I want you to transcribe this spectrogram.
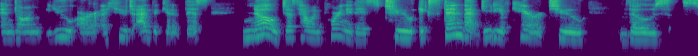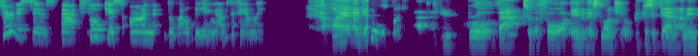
and Dom, you are a huge advocate of this, know just how important it is to extend that duty of care to those services that focus on the well-being of the family. I again you brought that to the fore in this module because again, I mean,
